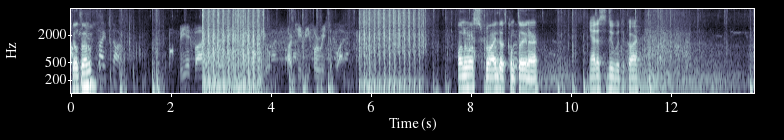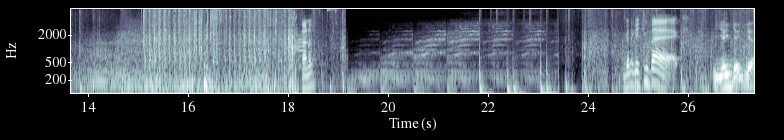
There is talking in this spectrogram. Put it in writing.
Killed him. One was behind that container. Yeah, that's to do with the car. Down him. I'm gonna get you back. Yeah, yeah, yeah.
